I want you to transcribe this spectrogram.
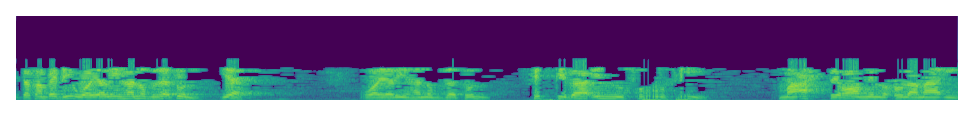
Kita sampai di wayaliha nubzatun. Ya. Wayaliha nubzatun fi ittiba'in nususi ma'ahtiramil ulama'i.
